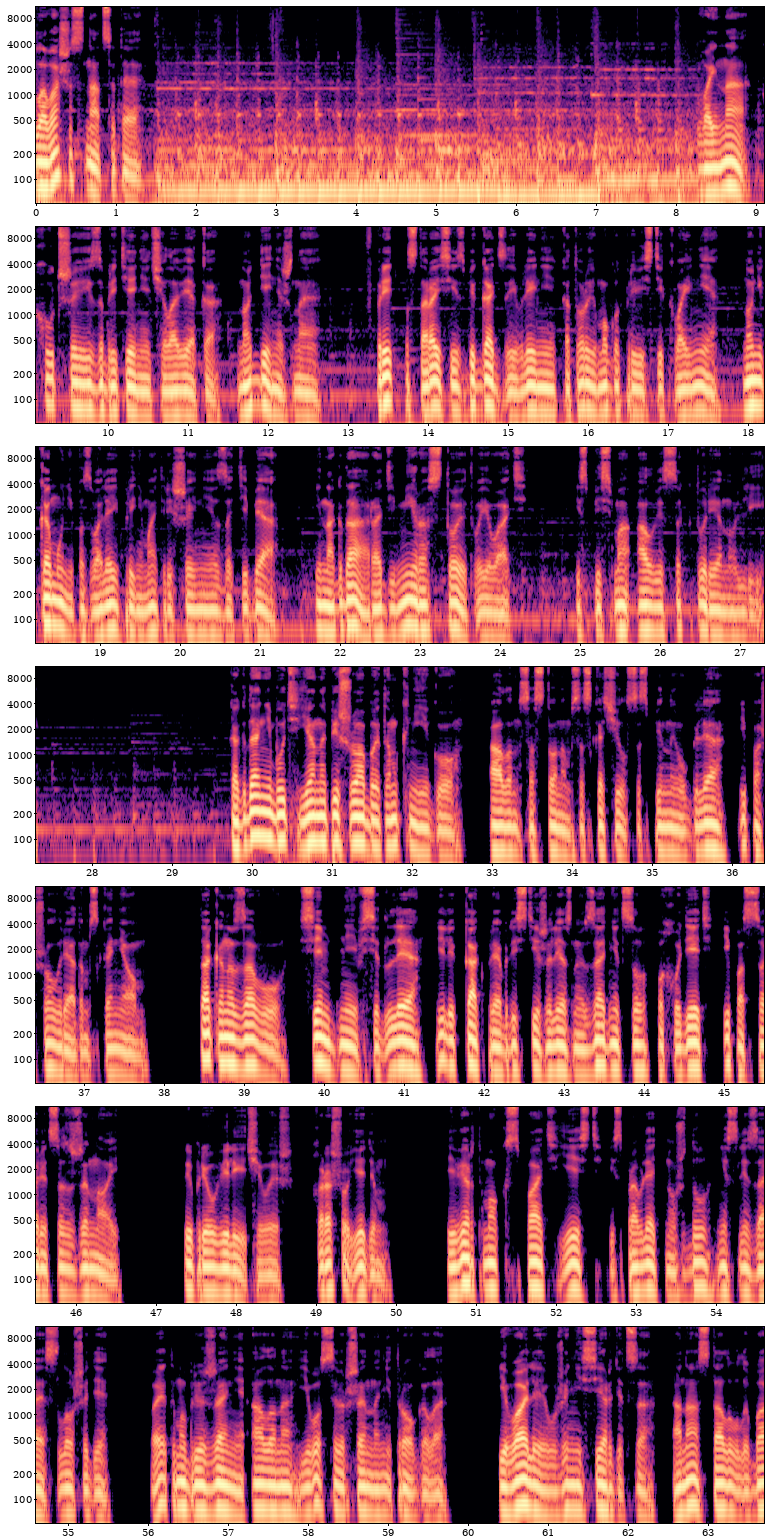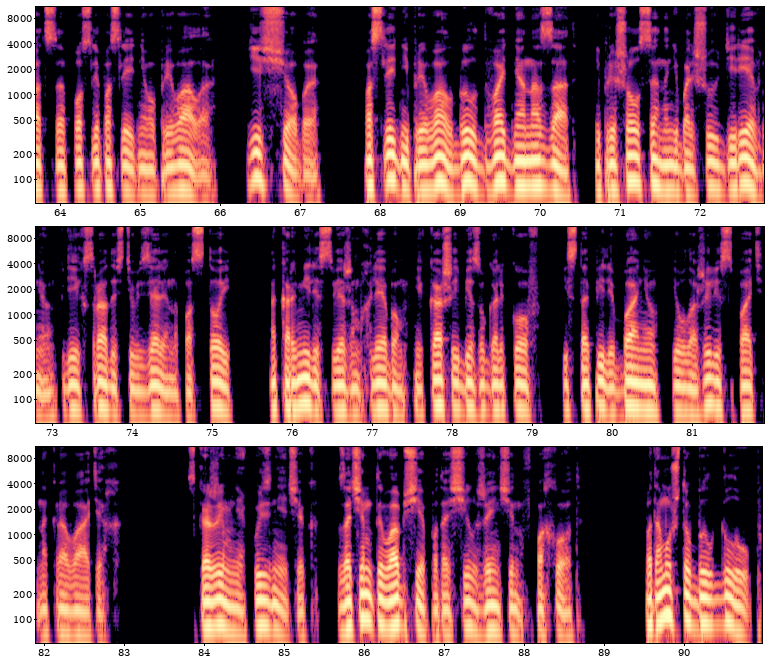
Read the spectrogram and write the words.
Глава 16 Война – худшее изобретение человека, но денежное. Впредь постарайся избегать заявлений, которые могут привести к войне, но никому не позволяй принимать решения за тебя. Иногда ради мира стоит воевать. Из письма Алвиса к Турену Ли. «Когда-нибудь я напишу об этом книгу». Алан со стоном соскочил со спины угля и пошел рядом с конем. «Так и назову. Семь дней в седле или как приобрести железную задницу, похудеть и поссориться с женой». «Ты преувеличиваешь. Хорошо, едем». Иверт мог спать, есть, исправлять нужду, не слезая с лошади. Поэтому брюзжание Алана его совершенно не трогало. И Валя уже не сердится. Она стала улыбаться после последнего привала. Еще бы! Последний привал был два дня назад и пришелся на небольшую деревню, где их с радостью взяли на постой, накормили свежим хлебом и кашей без угольков, истопили баню и уложили спать на кроватях. «Скажи мне, кузнечик, зачем ты вообще потащил женщин в поход?» «Потому что был глуп.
